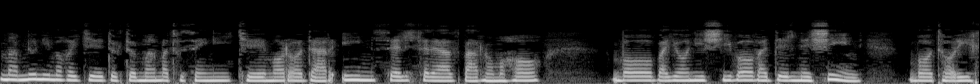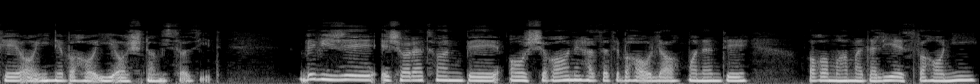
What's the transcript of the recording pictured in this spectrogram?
ممنونیم آقای دکتر محمد حسینی که ما را در این سلسله از برنامه ها با بیانی شیوا و دلنشین با تاریخ آین بهایی آشنا می سازید. به ویژه اشارتان به عاشقان حضرت بهاءالله مانند آقا محمد علی اصفهانی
